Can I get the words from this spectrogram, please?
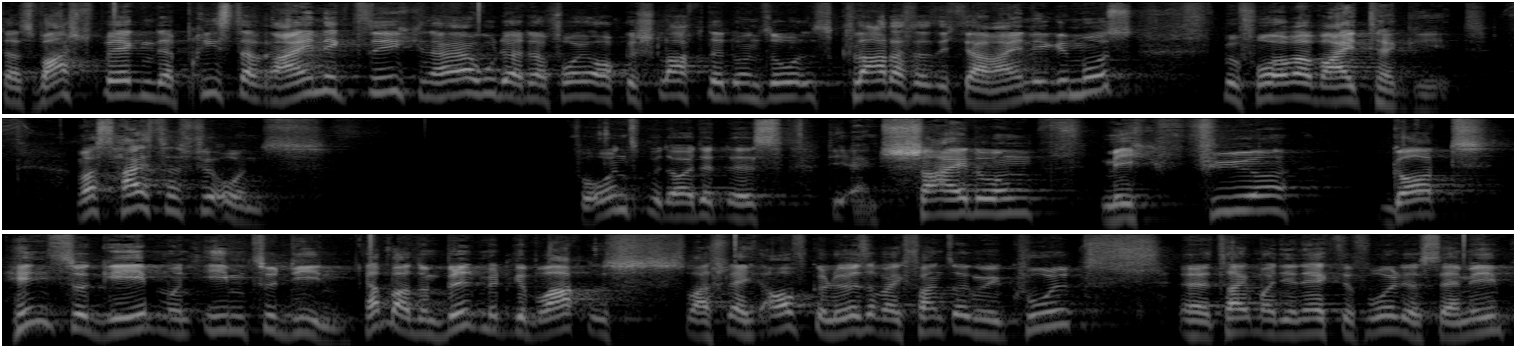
das Waschbecken. Der Priester reinigt sich. Na ja, gut, er hat er vorher auch geschlachtet und so. Ist klar, dass er sich da reinigen muss, bevor er weitergeht. Was heißt das für uns? Für uns bedeutet es die Entscheidung, mich für Gott hinzugeben und ihm zu dienen. Ich habe mal so ein Bild mitgebracht, das war schlecht aufgelöst, aber ich fand es irgendwie cool. Äh, zeig mal die nächste Folie, Sammy.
